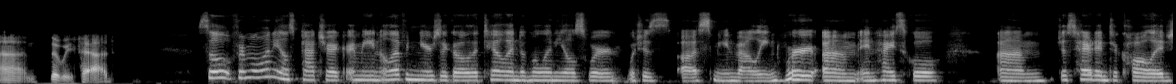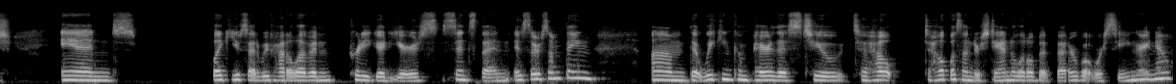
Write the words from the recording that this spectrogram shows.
um, that we've had. So for millennials, Patrick, I mean, 11 years ago, the tail end of millennials were, which is us, me and Valine, were um, in high school, um, just headed into college. And like you said, we've had 11 pretty good years since then. Is there something um, that we can compare this to to help to help us understand a little bit better what we're seeing right now?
